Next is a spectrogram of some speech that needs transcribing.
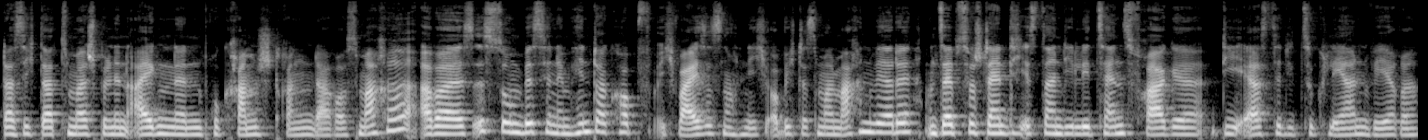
dass ich da zum Beispiel einen eigenen Programmstrang daraus mache. Aber es ist so ein bisschen im Hinterkopf. Ich weiß es noch nicht, ob ich das mal machen werde. Und selbstverständlich ist dann die Lizenzfrage die erste, die zu klären wäre.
